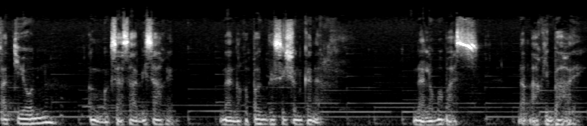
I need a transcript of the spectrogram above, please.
At yon ang magsasabi sa akin na nakapag-desisyon ka na na lumabas ng aking bahay.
